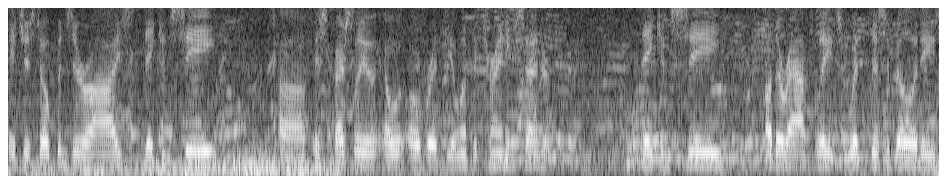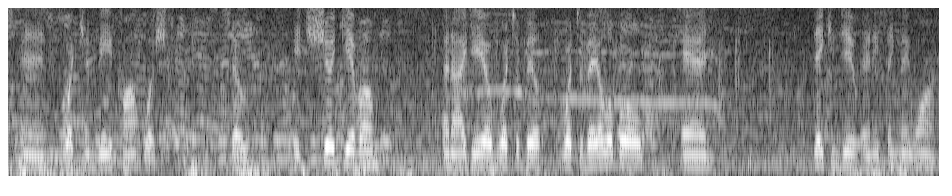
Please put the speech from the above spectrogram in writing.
It just opens their eyes. They can see, uh, especially over at the Olympic Training Center, they can see other athletes with disabilities and what can be accomplished. So it should give them an idea of what's, what's available and they can do anything they want.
